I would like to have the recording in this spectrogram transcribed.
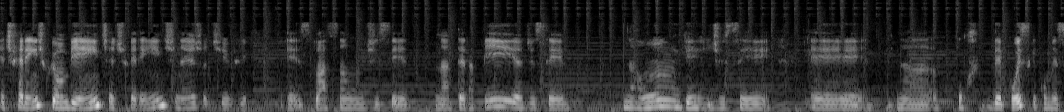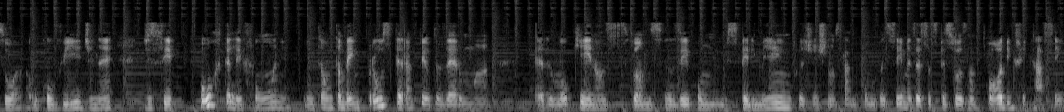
é, diferente, porque o ambiente é diferente, né? Já tive é, situação de ser na terapia, de ser na ONG, de ser é, na, por, depois que começou o Covid, né? De ser por telefone. Então, também para os terapeutas era uma era uma, ok, nós vamos fazer como experimento, a gente não sabe como vai ser, mas essas pessoas não podem ficar sem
